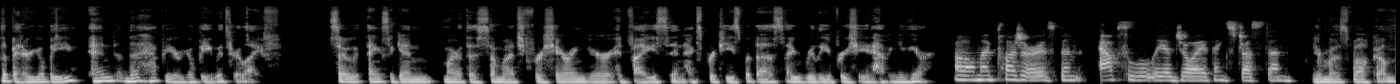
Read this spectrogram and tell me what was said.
the better you'll be and the happier you'll be with your life. So thanks again, Martha, so much for sharing your advice and expertise with us. I really appreciate having you here. Oh, my pleasure. It's been absolutely a joy. Thanks, Justin. You're most welcome.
